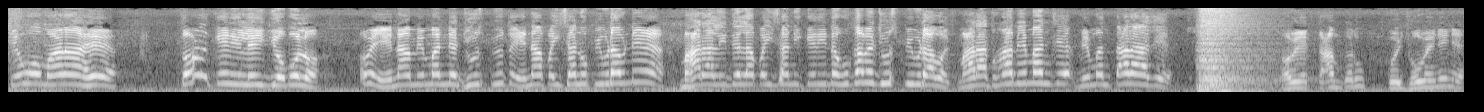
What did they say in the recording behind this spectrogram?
કેવો માણા હે? ત્રણ કેરી લઈ ગયો બોલો. હવે એના મહેમાનને જ્યુસ પીવું તો એના પૈસાનું પીવડાવ ને. મારા લીધેલા પૈસા ની કેરીને હું કામે જ્યુસ પીવડાવો મારા થોડા મહેમાન છે મહેમાન તારા છે. હવે એક કામ કરું કોઈ જોવે નહીં ને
